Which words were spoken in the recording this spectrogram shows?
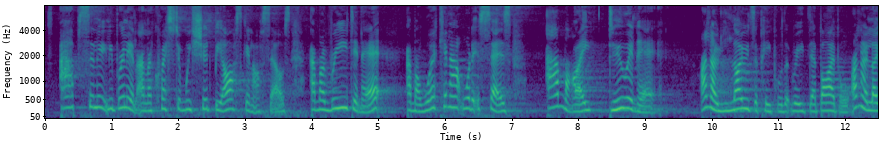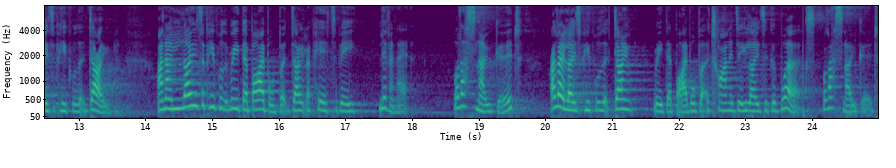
It's absolutely brilliant and a question we should be asking ourselves Am I reading it? Am I working out what it says? Am I doing it? I know loads of people that read their Bible. I know loads of people that don't. I know loads of people that read their Bible but don't appear to be living it. Well, that's no good. I know loads of people that don't read their Bible but are trying to do loads of good works. Well, that's no good.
